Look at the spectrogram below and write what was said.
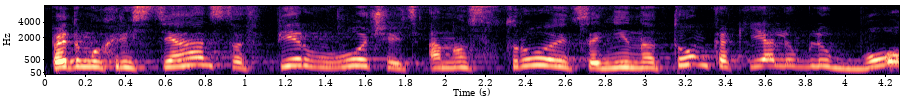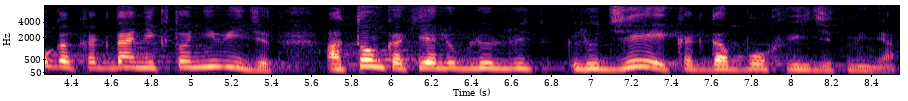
Поэтому христианство в первую очередь, оно строится не на том, как я люблю Бога, когда никто не видит, а том, как я люблю людей, когда Бог видит меня.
